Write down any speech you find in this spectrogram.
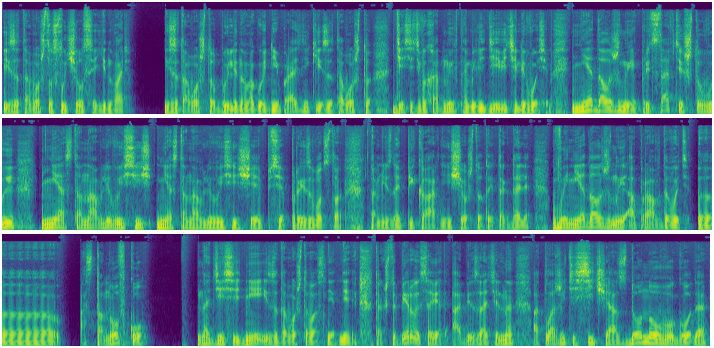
из-за того, что случился январь. Из-за того, что были новогодние праздники, из-за того, что 10 выходных там или 9 или 8. Не должны. Представьте, что вы не останавливающееся, не останавливающееся производство. Там, не знаю, пекарни, еще что-то и так далее. Вы не должны оправдывать э, остановку на 10 дней из-за того, что у вас нет денег. Так что первый совет – обязательно отложите сейчас, до Нового года,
